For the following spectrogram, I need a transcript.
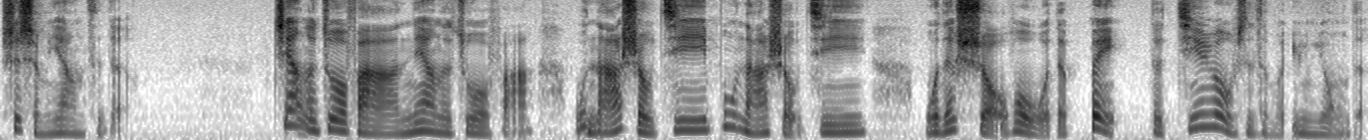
是什么样子的？这样的做法，那样的做法，我拿手机不拿手机，我的手或我的背的肌肉是怎么运用的？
